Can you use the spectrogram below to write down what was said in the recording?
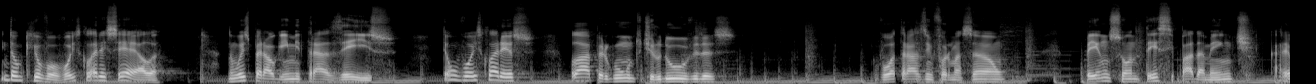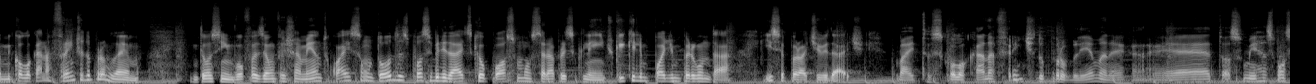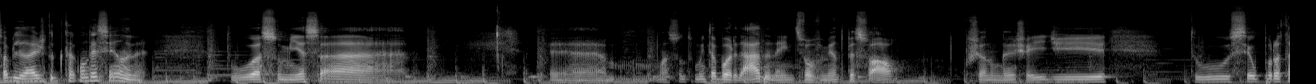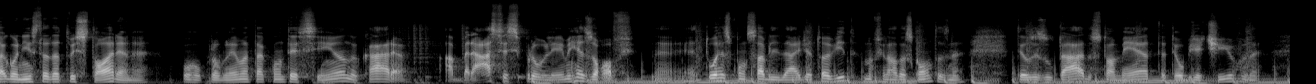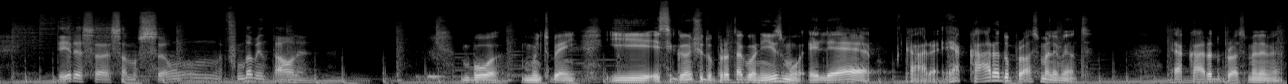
Então o que eu vou? Vou esclarecer ela. Não vou esperar alguém me trazer isso. Então vou esclareço. Vou lá, pergunto, tiro dúvidas, vou atrás da informação, penso antecipadamente, cara, eu me colocar na frente do problema. Então, assim, vou fazer um fechamento, quais são todas as possibilidades que eu posso mostrar para esse cliente? O que, que ele pode me perguntar? Isso é proatividade. Mas tu se colocar na frente do problema, né, cara, é tu assumir a responsabilidade do que tá acontecendo, né? Tu assumir essa. É, um assunto muito abordado né, em desenvolvimento pessoal, puxando um gancho aí de tu ser o protagonista da tua história, né? Porra, o problema tá acontecendo, cara, abraça esse problema e resolve. Né? É tua responsabilidade, é tua vida, no final das contas, né? Teus resultados, tua meta, teu objetivo, né? Ter essa, essa noção é fundamental, né? Boa, muito bem. E esse gancho do protagonismo, ele é, cara, é a cara do próximo elemento. É a cara do próximo elemento.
